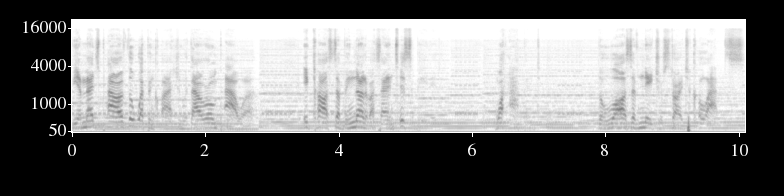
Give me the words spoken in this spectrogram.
the immense power of the weapon clashed with our own power, it caused something none of us had anticipated. What happened? The laws of nature started to collapse.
